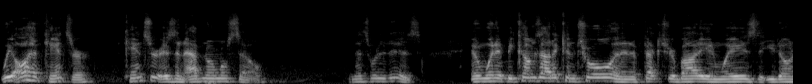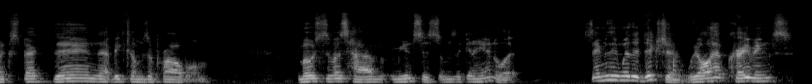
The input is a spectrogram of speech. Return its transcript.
we all have cancer. Cancer is an abnormal cell. That's what it is. And when it becomes out of control and it affects your body in ways that you don't expect, then that becomes a problem. Most of us have immune systems that can handle it. Same thing with addiction. We all have cravings.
